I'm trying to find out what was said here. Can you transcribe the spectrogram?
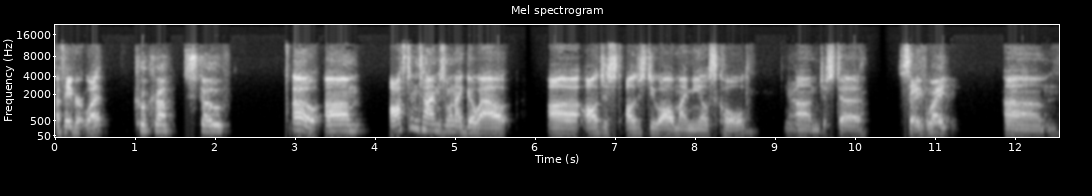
A favorite what? Cooker stove? Oh, um, oftentimes when I go out, uh, I'll just I'll just do all my meals cold, Yeah. um, just to save Save the weight. weight. Um,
